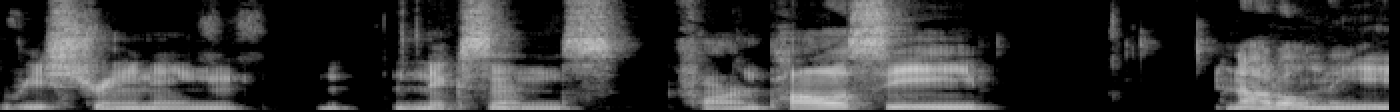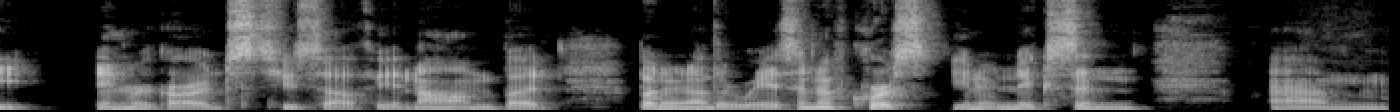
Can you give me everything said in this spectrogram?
restraining Nixon's foreign policy, not only in regards to South Vietnam, but but in other ways. And of course, you know, Nixon um,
